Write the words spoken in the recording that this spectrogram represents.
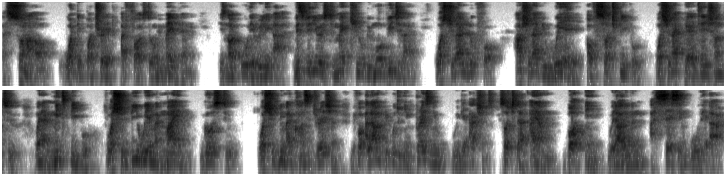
that somehow what they portrayed at first when we made them is not who they really are. This video is to make you be more vigilant. What should I look for? How should I be wary of such people? What should I pay attention to when I meet people? What should be where my mind goes to? What should be my consideration before allowing people to impress me with their actions such that I am bought in without even assessing who they are.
